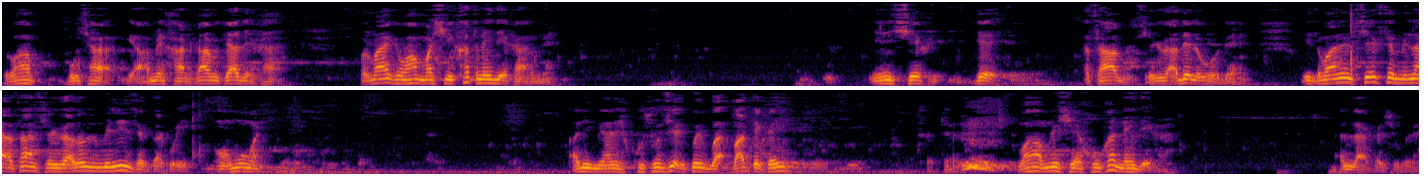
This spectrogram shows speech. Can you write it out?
تو وہاں پوچھا کہ آپ نے خانقاہ میں کیا دیکھا؟ فرمایا کہ وہاں مشیقت نہیں دیکھا ہم نے۔ یعنی شیخ کے اصحاب شیخزادے لوگ ہوتے ہیں۔ اس زمانے میں شیخ سے ملنا آسان، شیخزادوں سے مل ہی نہیں سکتا کوئی، عموماً۔ علی میاں نے خصوصیت کوئی باتیں کہی وہاں ہم نے شیخوخا نہیں دیکھا۔ اللہ کا شکر ہے۔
